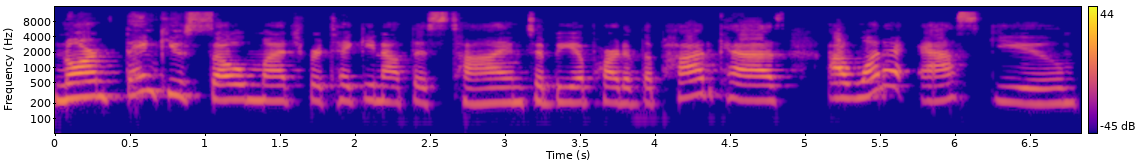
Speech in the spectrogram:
Norm, thank you so much for taking out this time to be a part of the podcast. I want to ask you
